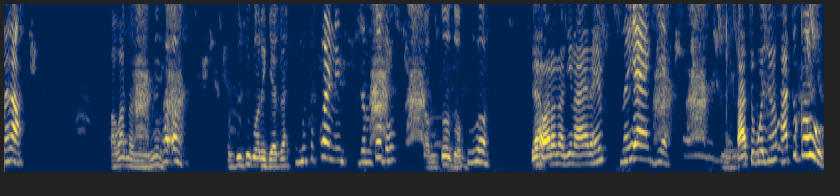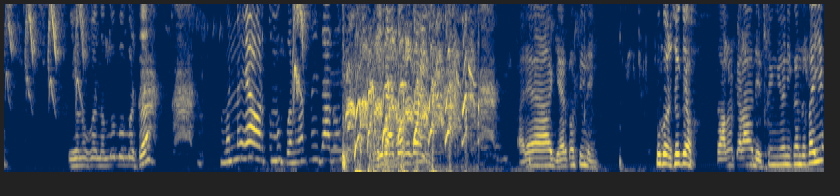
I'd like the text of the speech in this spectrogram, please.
ના અવાજ ના? નહીં ને. તું શું કરી ગયા તા? હું તો કોઈ નહીં જમતો તો. રમતો તો? હો. તે હવારના હજી આયા નહીં નહીં આયા ગયા. સાચું બોલજો. સાચું કહું. એનો કોઈ નંબર બંબર છે? મને નહીં આવડતું હું ભણવા નહીં જાતો. નહીં જાતો અરે આ ઘેર તો સી નહીં શું કરશો કયો તો આપણે પેલા દેવસિંહ નીકળ જતા આવીએ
